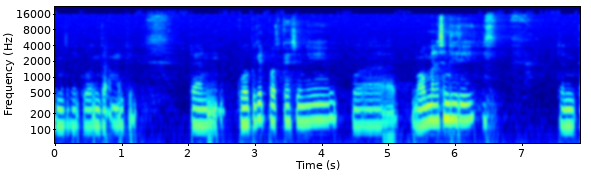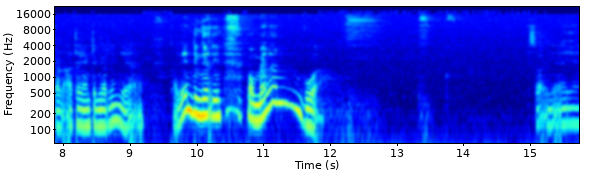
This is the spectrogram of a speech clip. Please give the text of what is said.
teman-teman gue enggak mungkin. Dan gue bikin podcast ini buat ngomel sendiri. Dan kalau ada yang dengerin ya kalian dengerin ngomelan gue soalnya ya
